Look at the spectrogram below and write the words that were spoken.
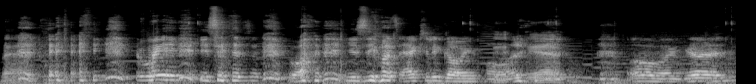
man? the way he says, "Wha- you see what's actually going on. Yeah. Oh my god.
